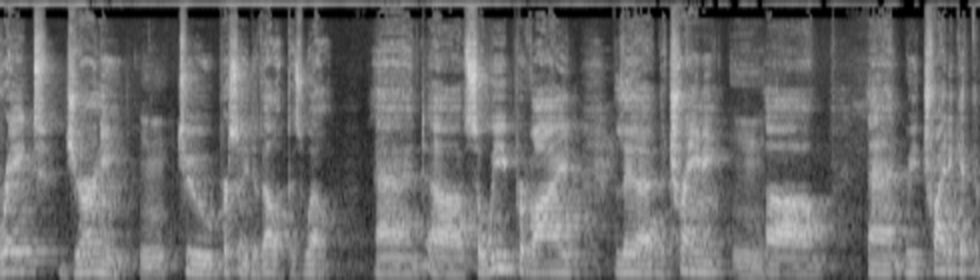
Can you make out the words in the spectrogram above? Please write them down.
great journey Mm-hmm. to personally develop as well. And uh, so we provide the, the training, Mm-hmm. um, and we try to get the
